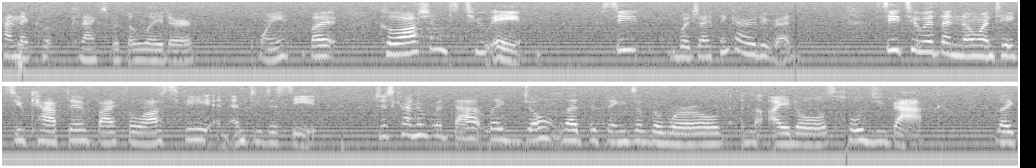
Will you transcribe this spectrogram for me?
kind of co- connects with the later point. But Colossians 2 8, see, which I think I already read. See to it that no one takes you captive by philosophy and empty deceit. Just kind of with that, like, don't let the things of the world and the idols hold you back. Like,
